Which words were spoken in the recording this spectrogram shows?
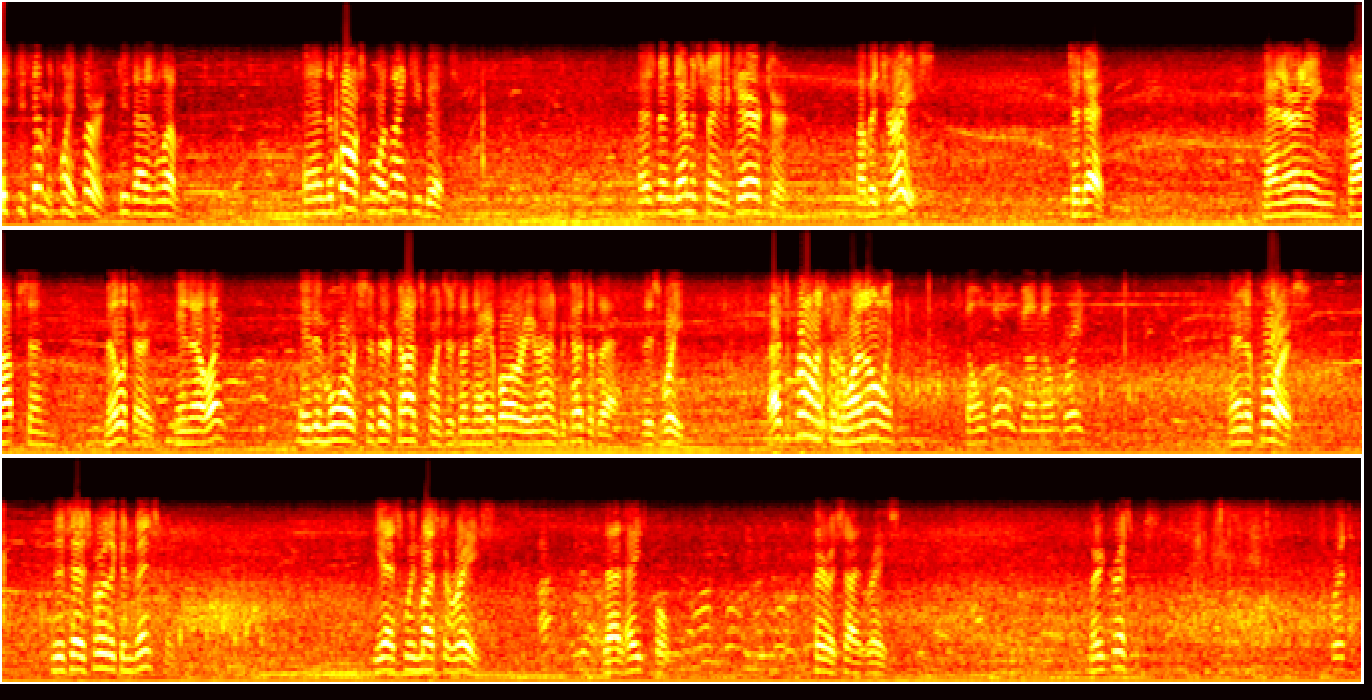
It's December 23rd, 2011. And the Baltimore Thank You Bitch has been demonstrating the character of its race today and earning cops and military in LA even more severe consequences than they have already earned because of that this week. That's a promise from the one only Stone Cold John Melton Brady. And of course, this has further convinced me. Yes, we must erase that hateful parasite race. Merry Christmas.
